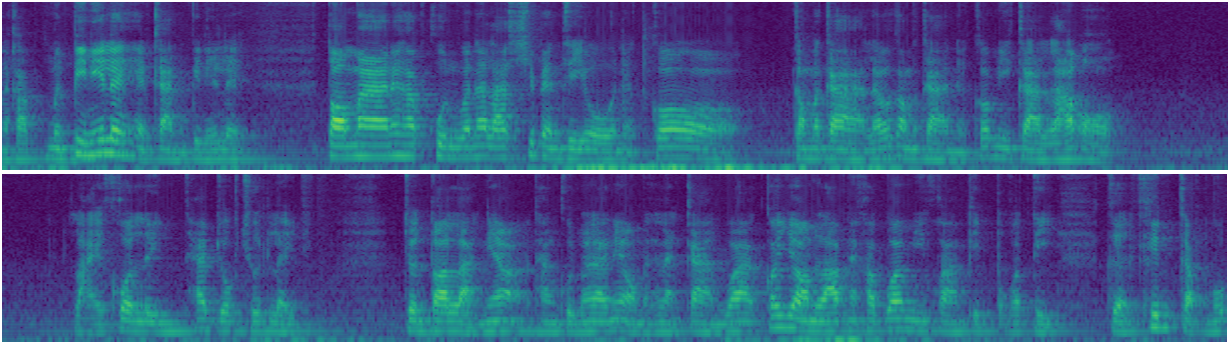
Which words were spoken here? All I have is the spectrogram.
นะครับ เหมือนปีนี้เลยเหตุการณ์ปีนี้เลย ต่อมานะครับคุณวรรณรัชที่เป็น CEO เนี่ยก็กรรมการแล้วก็กรรมการเนี่ยก็มีการลาออก หลายคนเลยแทบยกชุดเลย จนตอนหลังเนี่ยทางคุณวรรณรัชเนี่ยออกมาแถลงการว่าก็ยอมรับนะครับว่ามีความผิดปกติเกิดขึ้นกับงบ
